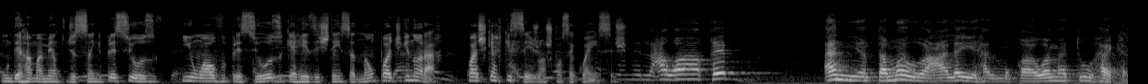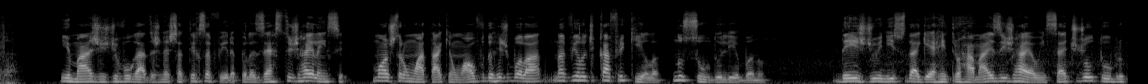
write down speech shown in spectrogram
Um derramamento de sangue precioso e um alvo precioso que a resistência não pode ignorar, quaisquer que sejam as consequências. Imagens divulgadas nesta terça-feira pelo exército israelense mostram um ataque a um alvo do Hezbollah na vila de Kafrikila, no sul do Líbano. Desde o início da guerra entre o Hamas e Israel em 7 de outubro,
